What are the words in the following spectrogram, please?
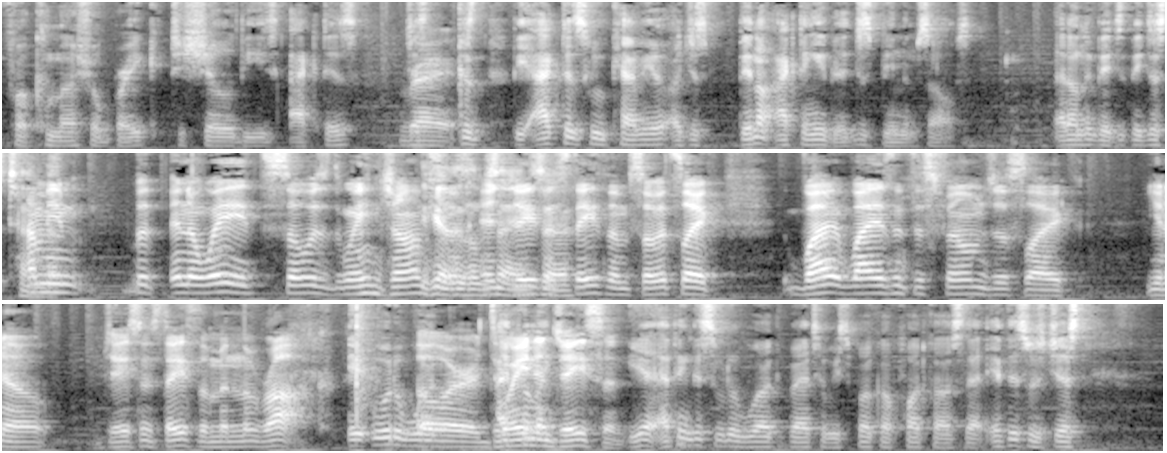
for a commercial break to show these actors, Right. Because the actors who cameo are just they're not acting either; they're just being themselves. I don't think they just, they just turn. I mean, but in a way, so is Dwayne Johnson Yeah, that's what I'm and saying, Jason so- Statham. So it's like, why why isn't this film just like, you know, Jason Statham and The Rock it would have worked. or Dwayne and like- Jason? Yeah, I think this would have worked better. We spoke on podcast that if this was just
